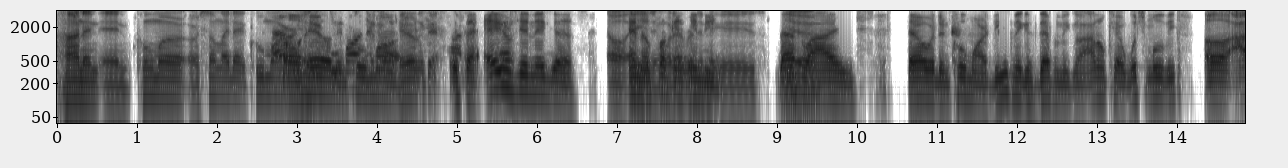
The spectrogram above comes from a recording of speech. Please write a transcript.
Hanan and Kumar or something like that. Kumar. Oh, and- Harold and nigga. Kumar. Harold It and- It's an Asian nigga. Oh, And the Asian, fucking whatever the Indian. nigga is. That's yeah. why Harold and Kumar. These niggas definitely go. I don't care which movie. Uh, I,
